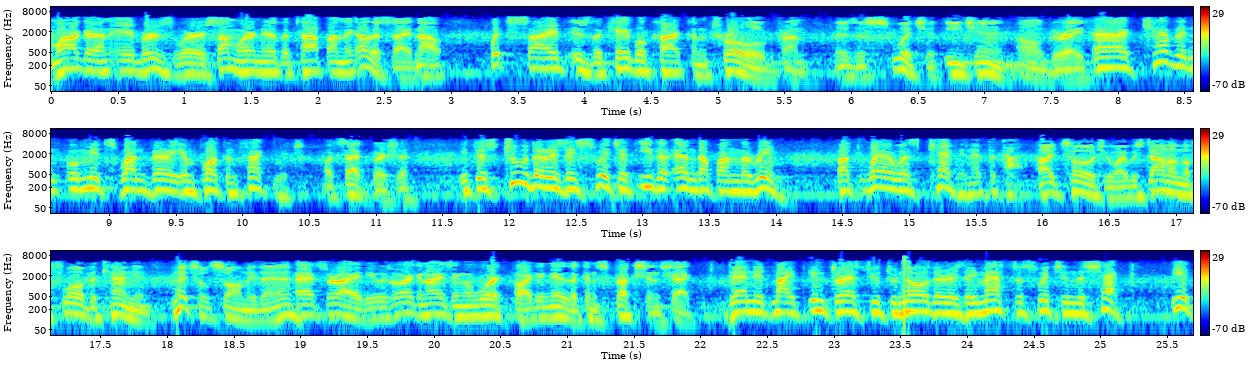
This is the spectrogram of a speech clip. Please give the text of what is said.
Marga and Abers were somewhere near the top on the other side. Now, which side is the cable car controlled from? There's a switch at each end. Oh, great. Uh, Kevin omits one very important fact, Mitchell. What's that, Bersha? It is true there is a switch at either end up on the rim. But where was Kevin at the time? I told you, I was down on the floor of the canyon. Mitchell saw me there. That's right. He was organizing a work party near the construction shack. Then it might interest you to know there is a master switch in the shack. It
